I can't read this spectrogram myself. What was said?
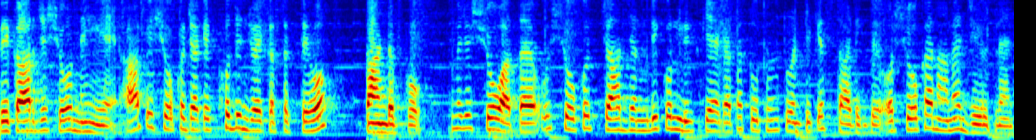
बेकार जो शो नहीं है। आप इस शो को जाके खुद इंजॉय कर सकते हो। तांडव को। में जो शो आता है, उस शो को 4 जनवरी को रिलीज़ किया गया था 2020 के स्टार्टिंग पे और शो का नाम है jail plan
